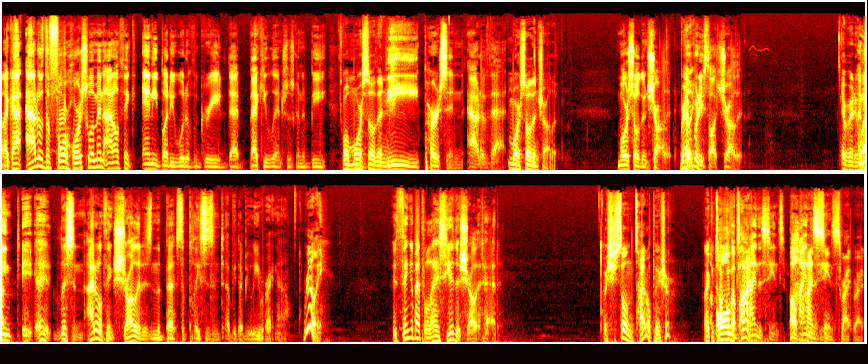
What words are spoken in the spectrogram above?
Like I, out of the four horsewomen, I don't think anybody would have agreed that Becky Lynch was going to be well more so than the person out of that. more so than Charlotte. More so than Charlotte. Really? Everybody thought Charlotte. Everybody, I what? mean, eh, eh, listen, I don't think Charlotte is in the best of places in WWE right now. really? Think about the last year that Charlotte had. Well, she's still in the title picture, like I'm all the about time behind the scenes. Oh, Behind, behind, the, the scenes. scenes. right? Right.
